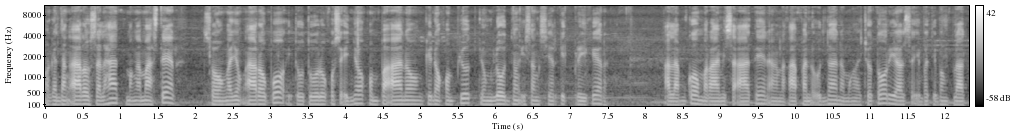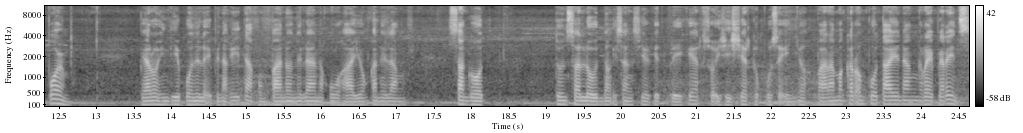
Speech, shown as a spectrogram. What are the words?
Magandang araw sa lahat mga master. So ngayong araw po ituturo ko sa inyo kung paano kinocompute yung load ng isang circuit breaker. Alam ko marami sa atin ang nakapanood na ng mga tutorial sa iba't ibang platform. Pero hindi po nila ipinakita kung paano nila nakuha yung kanilang sagot dun sa load ng isang circuit breaker. So isi-share ko po sa inyo para magkaroon po tayo ng reference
